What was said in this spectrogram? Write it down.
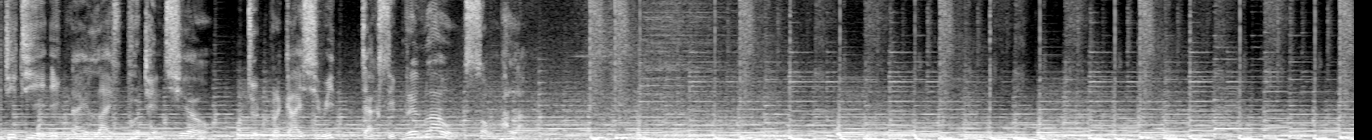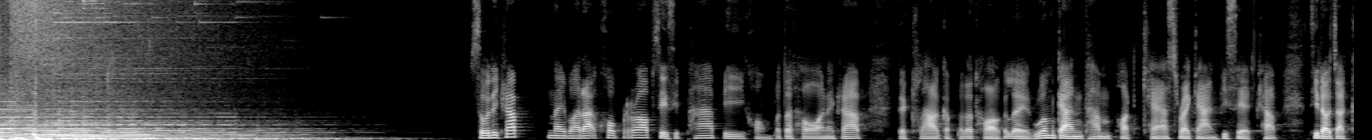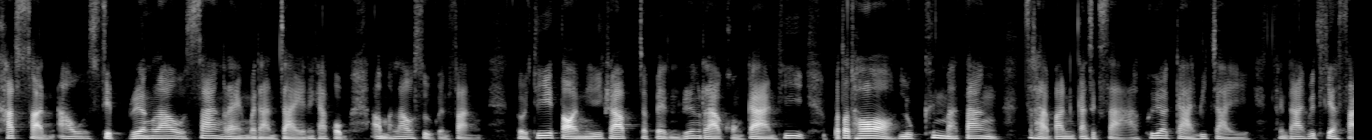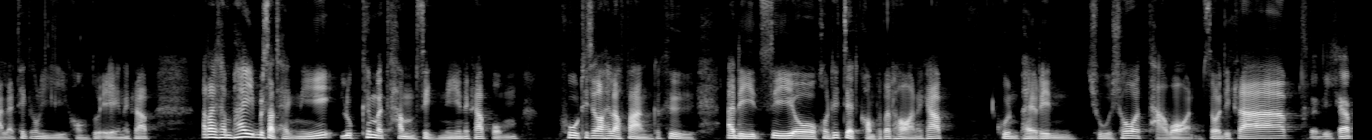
PTT Ignite Life Potential จุดประกายชีวิตจาก 10 เรื่องเล่าทรงพลัง สวัสดีครับ ในวาระครบรอบ 45 ปีของปตทนะครับ The Cloud กับปตทก็เลยร่วมกันทำพอดแคสต์รายการพิเศษครับ ที่เราจะคัดสรรเอา 10 เรื่องเล่าสร้างแรงบันดาลใจนะครับ ผมเอามาเล่าสู่กันฟัง โดยที่ตอนนี้ครับจะเป็นเรื่องราวของการที่ปตทลุกขึ้นมาตั้งสถาบันการศึกษาเพื่อการวิจัยทางด้านวิทยาศาสตร์และเทคโนโลยีของตัวเองนะครับอะไรทำให้บริษัทแห่งนี้ลุกขึ้นมาทำสิ่งนี้นะครับผม ผู้ที่จะเล่าให้เราฟังก็คือ อดีต CEO คนที่ 7 ของปตทนะครับ คุณไพรินทร์ชูโชตถาวร สวัสดีครับ สวัสดีครับ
